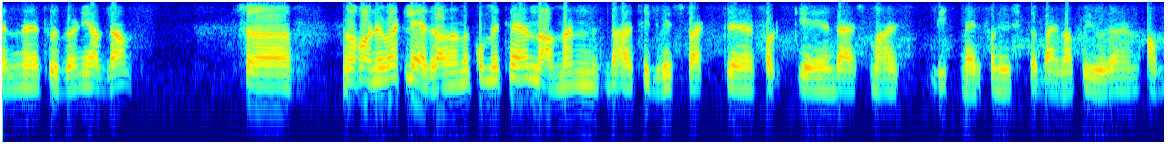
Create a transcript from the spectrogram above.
enn eh, Torbjørn Jagland. Så nå har han jo vært leder av denne komiteen, da, men det har tydeligvis vært eh, folk der som har litt mer fornuft og beina på jorda enn han.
